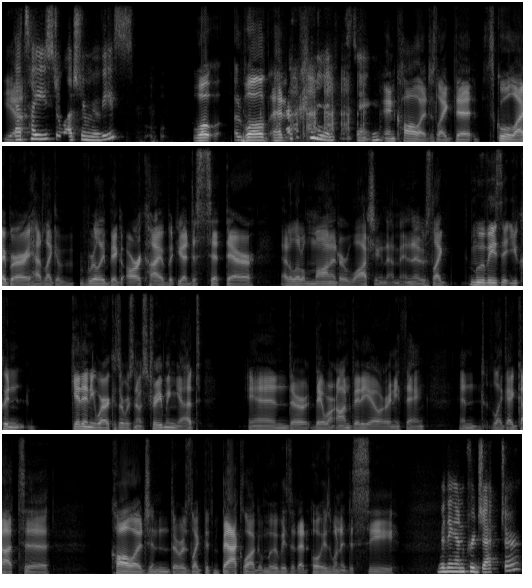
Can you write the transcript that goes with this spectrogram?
yeah. That's how you used to watch your movies? Well, well, at, kind of interesting. in college, like the school library had like a really big archive, but you had to sit there at a little monitor watching them, and it was like movies that you couldn't get anywhere because there was no streaming yet, and they they weren't on video or anything. And like I got to college, and there was like this backlog of movies that I'd always wanted to see. Were they on projector?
